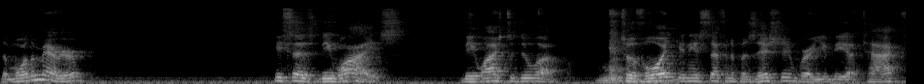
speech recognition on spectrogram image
the more the merrier. He says, be wise. Be wise to do what? To avoid getting yourself in a position where you be attacked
